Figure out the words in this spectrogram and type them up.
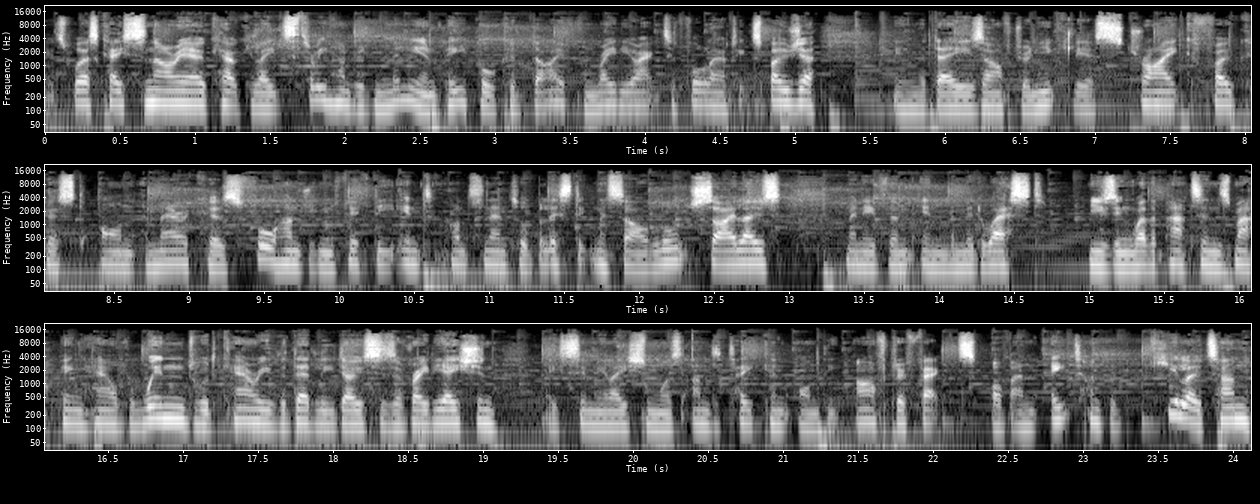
Its worst case scenario calculates 300 million people could die from radioactive fallout exposure in the days after a nuclear strike focused on America's 450 intercontinental ballistic missile launch silos, many of them in the Midwest. Using weather patterns mapping how the wind would carry the deadly doses of radiation, a simulation was undertaken on the after effects of an 800 kiloton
